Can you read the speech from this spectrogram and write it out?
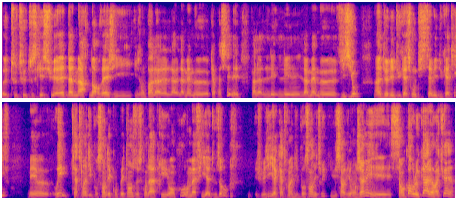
euh, tout, tout, tout, ce qui est Suède, Danemark, Norvège, ils n'ont pas la, la, même euh, capacité, mais enfin, la, les, la même vision hein, de l'éducation, du système éducatif. Mais oui, 90% des compétences de ce qu'on a appris en cours, ma fille a 12 ans, je me dis, il y a 90% des trucs qui lui serviront jamais. Et c'est encore le cas à l'heure actuelle.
